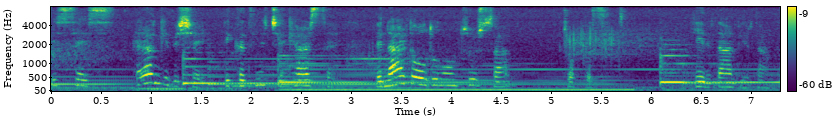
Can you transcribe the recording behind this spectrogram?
bir ses, herhangi bir şey dikkatini çekerse ve nerede olduğunu unutursan çok basit. Yeniden birden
